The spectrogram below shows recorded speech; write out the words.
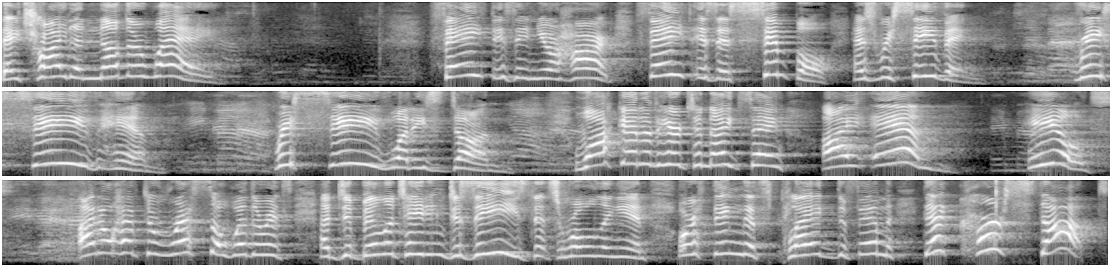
They tried another way. Faith is in your heart. Faith is as simple as receiving. Receive Him. Amen. Receive what He's done. Yeah. Walk out of here tonight saying, I am Amen. healed. Amen. I don't have to wrestle whether it's a debilitating disease that's rolling in or a thing that's plagued the family. That curse stopped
